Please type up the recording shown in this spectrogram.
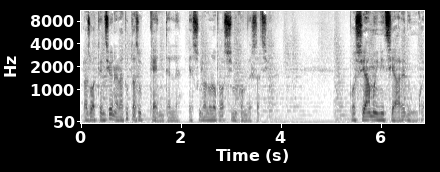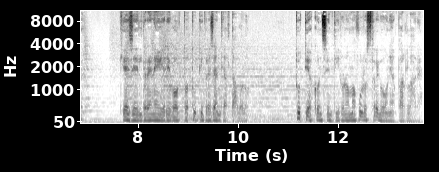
La sua attenzione era tutta su Kentel e sulla loro prossima conversazione. Possiamo iniziare dunque? chiese il Drenei rivolto a tutti i presenti al tavolo. Tutti acconsentirono, ma fu lo stregone a parlare.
